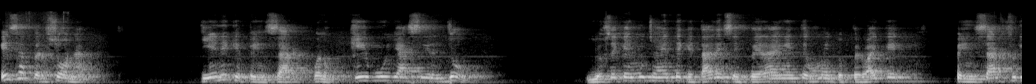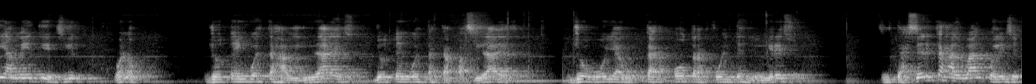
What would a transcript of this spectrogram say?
Esa persona tiene que pensar, bueno, ¿qué voy a hacer yo? Yo sé que hay mucha gente que está desesperada en este momento, pero hay que pensar fríamente y decir, bueno, yo tengo estas habilidades, yo tengo estas capacidades, yo voy a buscar otras fuentes de ingresos. Si te acercas al banco y le dices,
